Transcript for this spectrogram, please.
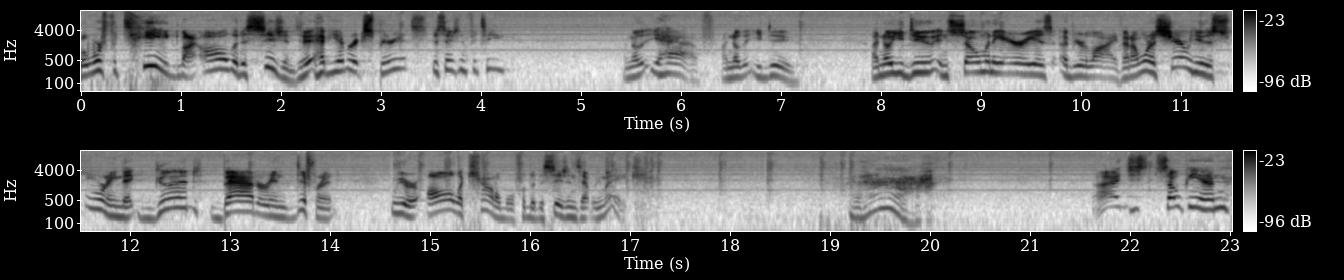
But we're fatigued by all the decisions. Have you ever experienced decision fatigue? I know that you have. I know that you do. I know you do in so many areas of your life. And I want to share with you this morning that good, bad, or indifferent we are all accountable for the decisions that we make. Ah. I just soak in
